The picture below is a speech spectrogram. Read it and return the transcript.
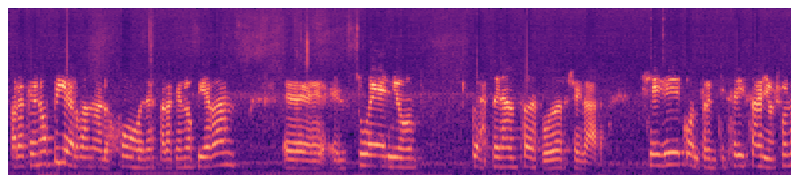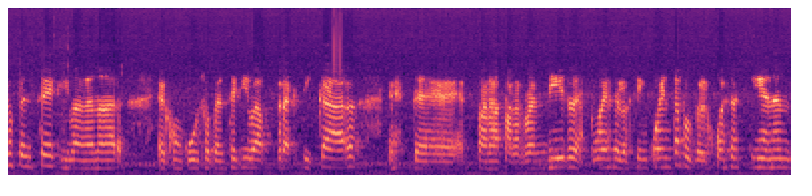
para que no pierdan a los jóvenes, para que no pierdan eh, el sueño, la esperanza de poder llegar. Llegué con 36 años, yo no pensé que iba a ganar el concurso, pensé que iba a practicar este, para, para rendir después de los 50, porque los jueces tienen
